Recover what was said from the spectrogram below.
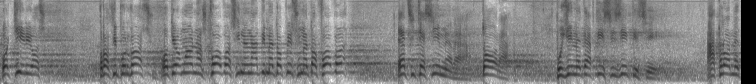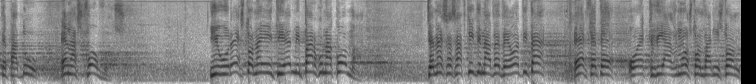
ο κύριος Πρωθυπουργός ότι ο μόνος φόβος είναι να αντιμετωπίσουμε το φόβο. Έτσι και σήμερα, τώρα που γίνεται αυτή η συζήτηση απλώνεται παντού ένας φόβος. Οι ουρές των ATM υπάρχουν ακόμα. Και μέσα σε αυτή την αβεβαιότητα έρχεται ο εκβιασμός των δανειστών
